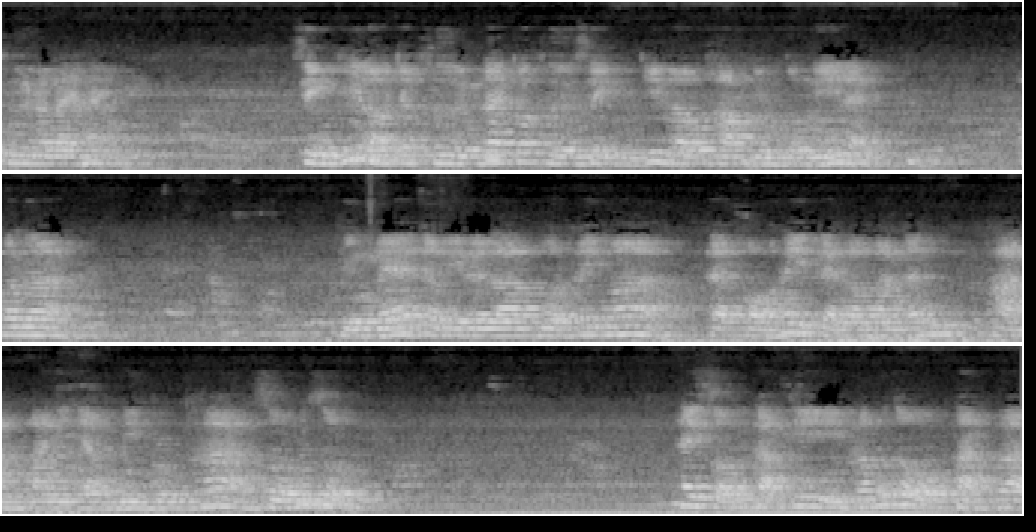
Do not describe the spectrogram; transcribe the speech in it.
คืนอะไรให้ สิ่งที่เราจะคืนได้ก็คือสิ่งที่เราทำอยู่ตรงนี้แหละ เพราะว่าถึงแม้จะมีเวลาบวชไม่มาก แต่ขอให้แต่ละวันนั้นผ่านไปอย่างมีคุณค่าสูงสุด ให้สมกับที่พระพุทธองค์ตรัสว่า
